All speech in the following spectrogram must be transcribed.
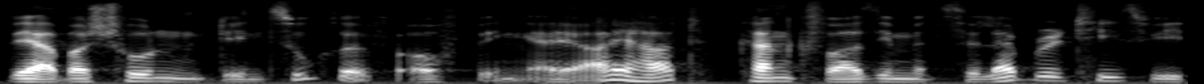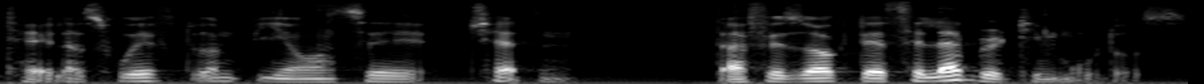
Wer aber schon den Zugriff auf Bing AI hat, kann quasi mit Celebrities wie Taylor Swift und Beyoncé chatten. Dafür sorgt der Celebrity-Modus.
